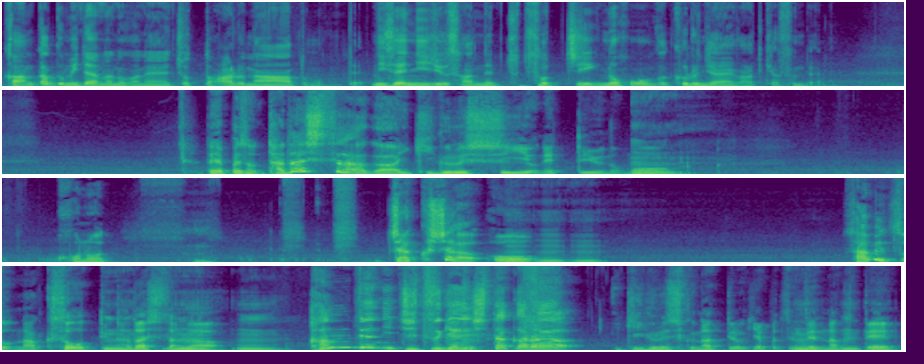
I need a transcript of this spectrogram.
感覚みたいなのがねちょっとあるなと思って。2023年ちょっとそっちの方が来るんじゃないかなって気がするんだよね。でやっぱりその正しさが息苦しいよねっていうのも、うん。この弱者うんをうん。差別をなくそうっていう正しさが完全に実現したから息苦しくなってるわけやっぱ全然なくて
